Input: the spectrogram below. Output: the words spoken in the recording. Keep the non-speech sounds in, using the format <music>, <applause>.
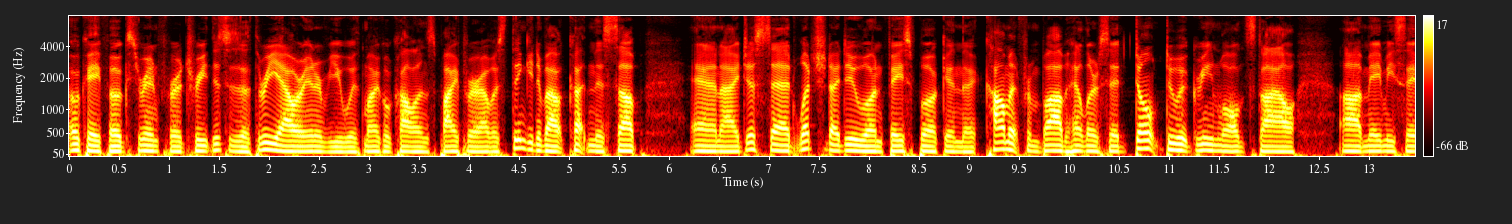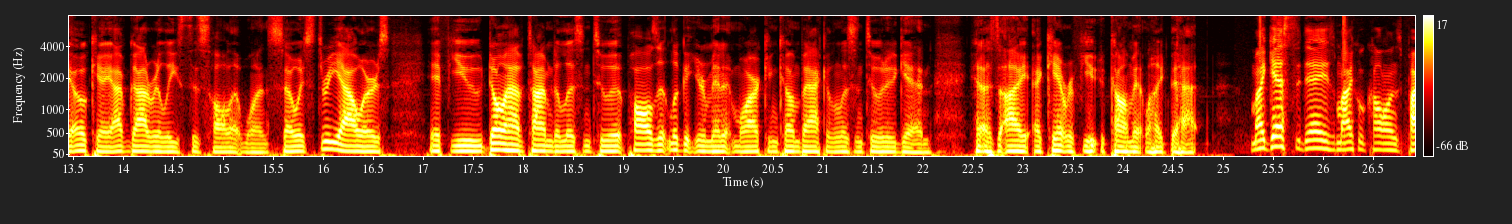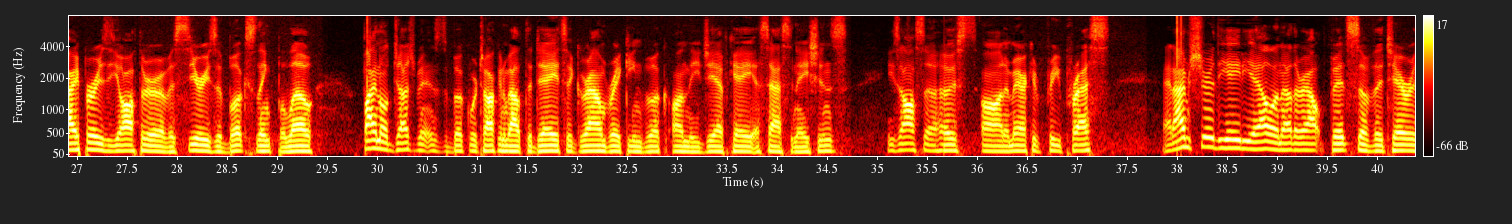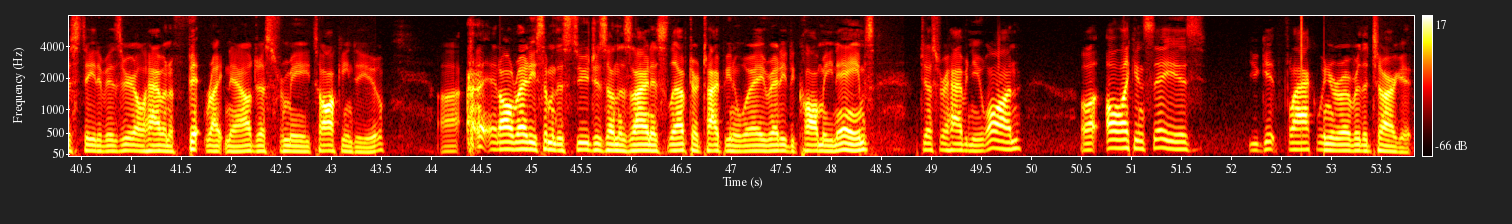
Okay, folks, you're in for a treat. This is a three hour interview with Michael Collins Piper. I was thinking about cutting this up, and I just said, What should I do on Facebook? And the comment from Bob Heller said, Don't do it Greenwald style. Uh, made me say, Okay, I've got to release this all at once. So it's three hours. If you don't have time to listen to it, pause it, look at your minute mark, and come back and listen to it again. Because I, I can't refute a comment like that. My guest today is Michael Collins Piper. He's the author of a series of books linked below. Final Judgment is the book we're talking about today. It's a groundbreaking book on the JFK assassinations. He's also a host on American Free Press. And I'm sure the ADL and other outfits of the terrorist state of Israel are having a fit right now just for me talking to you. Uh, <clears throat> and already some of the stooges on the Zionist left are typing away, ready to call me names just for having you on. Well, all I can say is you get flack when you're over the target.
